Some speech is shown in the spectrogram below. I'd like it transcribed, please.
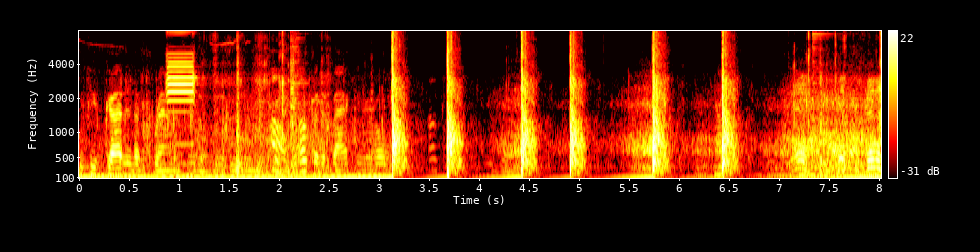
If you've got enough rounds, you don't need to even Oh, okay. put it back in your hole. Okay. Yeah, that's finish.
